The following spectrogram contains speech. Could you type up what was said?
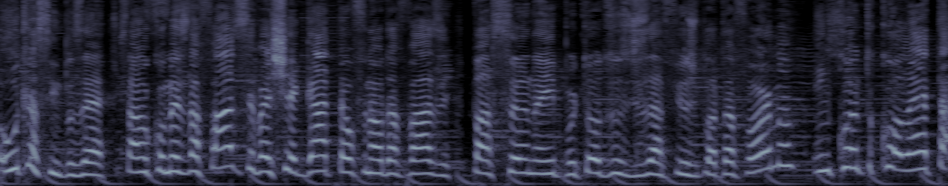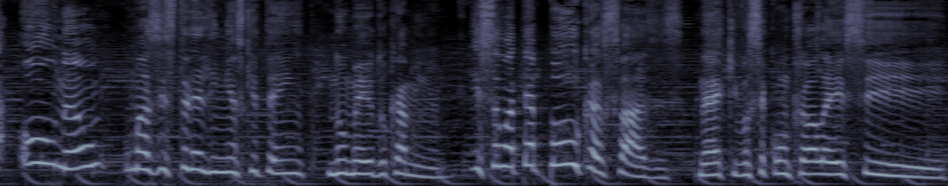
ultra simples, é estar no começo da fase, você vai chegar até o final da fase passando aí por todos os desafios de plataforma, enquanto coleta ou não umas estrelinhas que tem no meio do caminho. E são até poucas fases, né, que você controla esse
